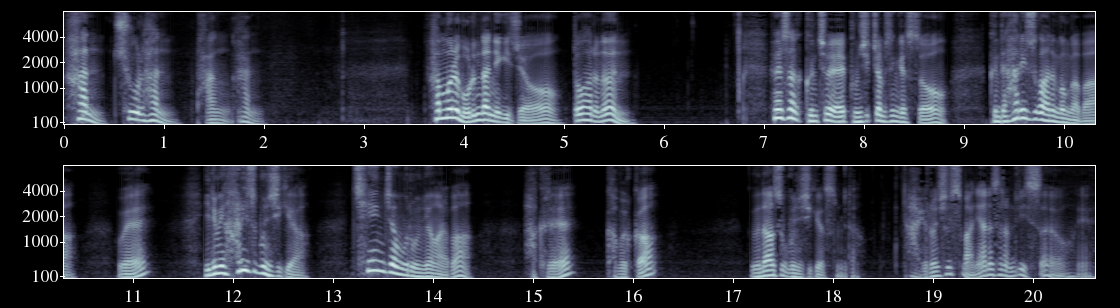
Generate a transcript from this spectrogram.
한, 추울 한, 방, 한. 한문을 모른다는 얘기죠. 또 하루는 회사 근처에 분식점 생겼어. 근데 하리수가 하는 건가 봐. 왜? 이름이 하리수 분식이야. 체인점으로 운영하봐. 아, 그래? 가볼까? 은하수 분식이었습니다. 아, 이런 실수 많이 하는 사람들이 있어요. 예.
